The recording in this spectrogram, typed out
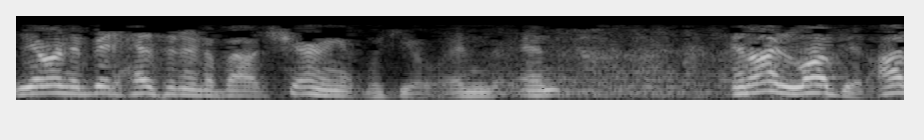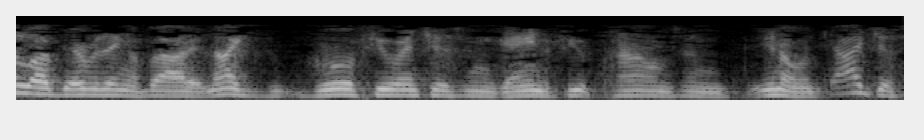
they aren't a bit hesitant about sharing it with you. And and and I loved it. I loved everything about it. And I grew a few inches and gained a few pounds, and you know, I just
